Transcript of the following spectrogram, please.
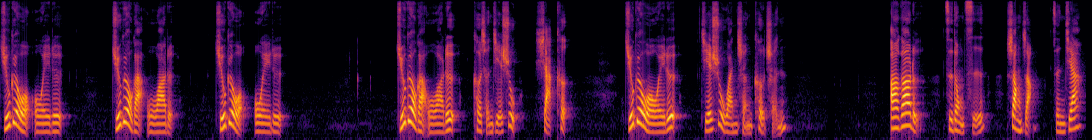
授業を終える。授業が終わる。授業を終える。授業が終わる。课程结束，下课。授業を終える。结束完成课程。上がる自動詞，上涨，增加。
